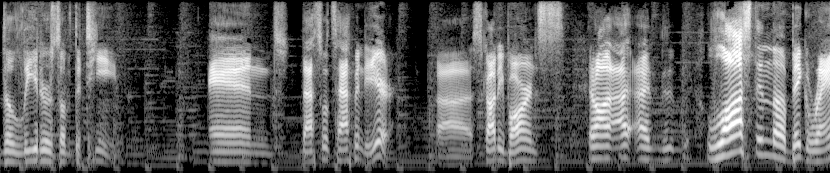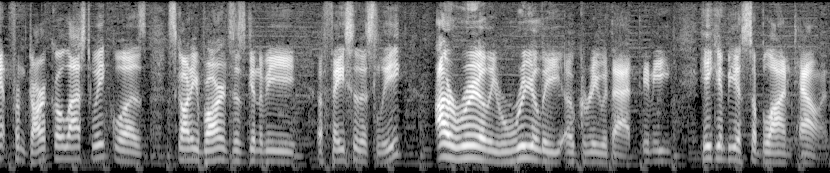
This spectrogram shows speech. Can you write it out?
the leaders of the team. And that's what's happened here. Uh, Scottie Barnes, you know, I, I, lost in the big rant from Darko last week was Scottie Barnes is going to be a face of this league. I really, really agree with that, and he he can be a sublime talent.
